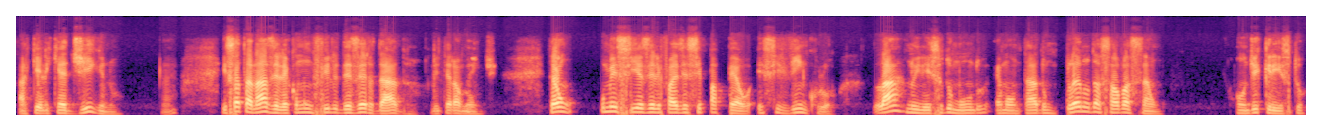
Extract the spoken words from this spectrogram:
aquele que é digno. Né? E Satanás ele é como um filho deserdado, literalmente. Então, o Messias ele faz esse papel, esse vínculo. Lá no início do mundo é montado um plano da salvação, onde Cristo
